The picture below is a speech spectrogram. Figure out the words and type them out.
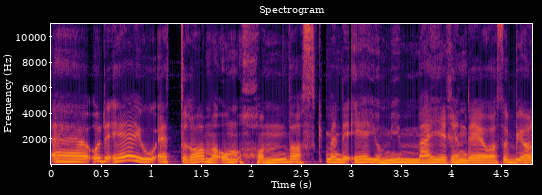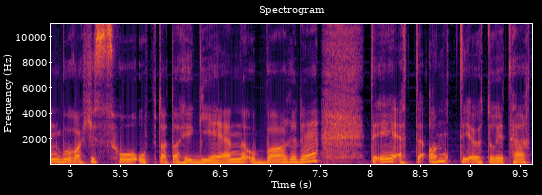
eh, og det er jo et drama om håndvask, men det er jo mye mer enn det. Altså, Bjørneboe var ikke så opptatt av hygiene og bare det. Det er et antiautoritært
